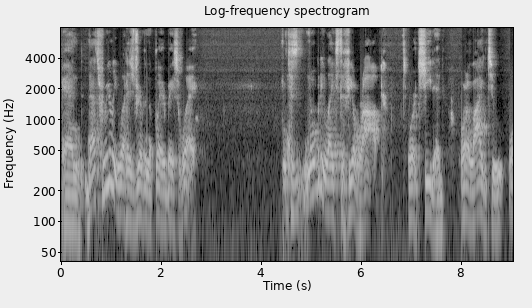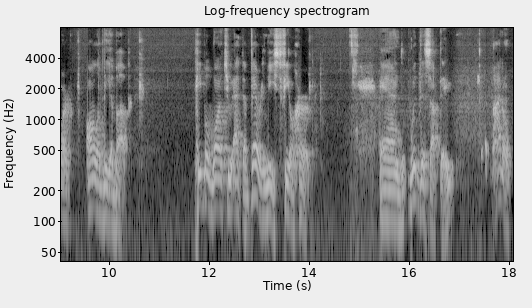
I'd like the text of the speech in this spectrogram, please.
And that's really what has driven the player base away because nobody likes to feel robbed or cheated or lied to or all of the above. People want to, at the very least, feel heard. And with this update, I don't,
